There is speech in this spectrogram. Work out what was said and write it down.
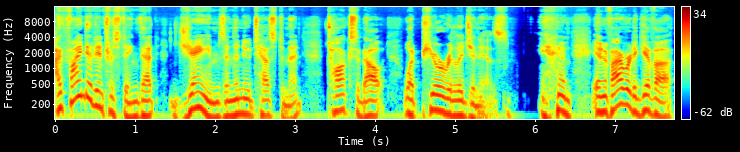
I find it interesting that James in the New Testament talks about what pure religion is. And, and if I were to give a,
